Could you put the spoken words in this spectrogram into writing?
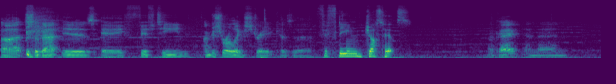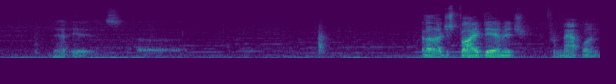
Uh, so that is a 15. I'm just rolling straight because uh. 15 just hits. Okay, and then that is uh, uh just five damage from that one,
